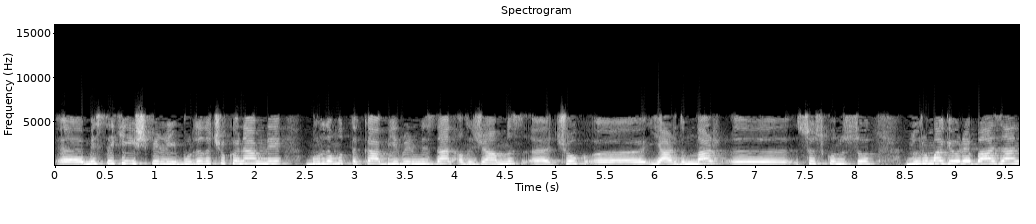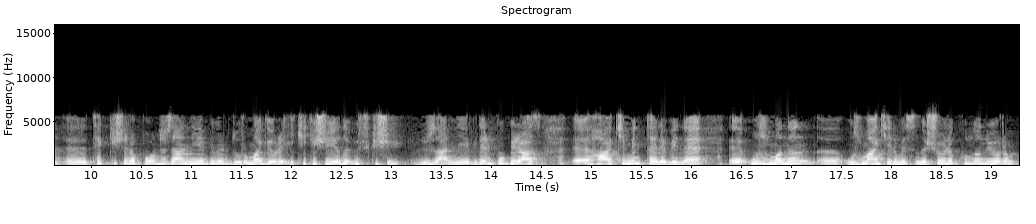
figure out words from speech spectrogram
E, Mesleki işbirliği burada da çok önemli. Burada mutlaka birbirimizden alacağımız e, çok e, yardımlar e, söz konusu. Duruma göre bazen tek kişi rapor düzenleyebilir, duruma göre iki kişi ya da üç kişi düzenleyebilir. Bu biraz hakimin talebine, uzmanın, uzman kelimesini de şöyle kullanıyorum.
